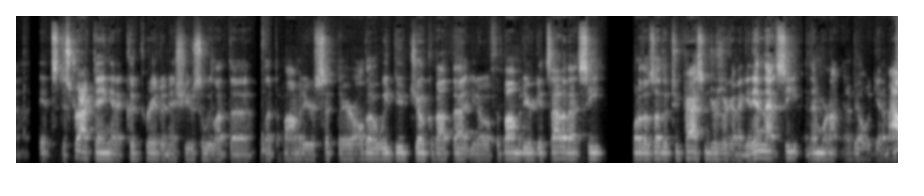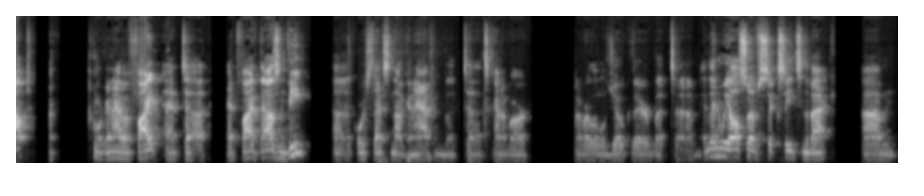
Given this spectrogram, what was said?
uh, it's distracting and it could create an issue, so we let the let the bombardier sit there. Although we do joke about that, you know, if the bombardier gets out of that seat, one of those other two passengers are going to get in that seat, and then we're not going to be able to get them out. we're going to have a fight at at five thousand feet. Uh, of course, that's not going to happen, but uh, it's kind of our kind of our little joke there. But um, and then we also have six seats in the back. Um,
